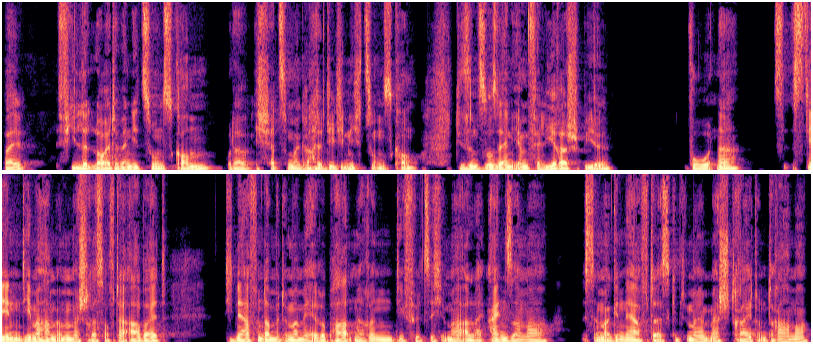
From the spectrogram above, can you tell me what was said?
Weil viele Leute, wenn die zu uns kommen, oder ich schätze mal gerade die, die nicht zu uns kommen, die sind so sehr in ihrem Verliererspiel, wo, ne, es denen, die immer haben immer mehr Stress auf der Arbeit, die nerven damit immer mehr ihre Partnerin, die fühlt sich immer einsamer, ist immer genervter, es gibt immer mehr Streit und Drama.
